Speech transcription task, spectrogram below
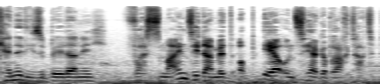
kenne diese Bilder nicht. Was meinen Sie damit, ob er uns hergebracht hat?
